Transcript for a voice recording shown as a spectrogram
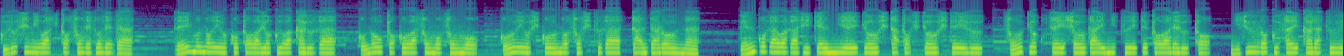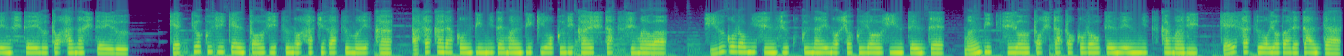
苦しみは人それぞれだ。霊夢の言うことはよくわかるが、この男はそもそも、こういう思考の素質があったんだろうな。弁護側が事件に影響したと主張している、双極性障害について問われると、26歳から通院していると話している。結局事件当日の8月6日、朝からコンビニで万引きを繰り返した津島は、昼頃に新宿区内の食料品店で、万引きしようとしたところを店員に捕まり、警察を呼ばれたんだ。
